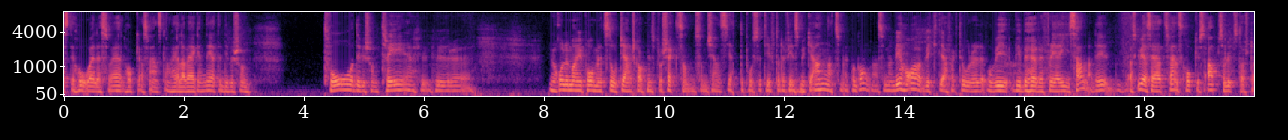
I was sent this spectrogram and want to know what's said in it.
SDHL, SHL, Hockeyallsvenskan och hela vägen ner till division 2, division 3. Hur, hur nu håller man ju på med ett stort hjärnskakningsprojekt som, som känns jättepositivt och det finns mycket annat som är på gång. Alltså, men vi har viktiga faktorer och vi, vi behöver fler ishallar. Det är, jag skulle vilja säga att svensk hockeys absolut största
